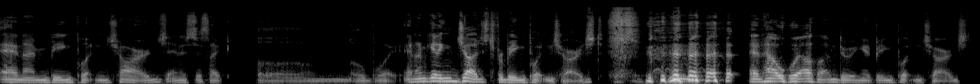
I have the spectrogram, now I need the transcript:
and I'm being put in charge, and it's just like, um, oh boy, and I'm getting judged for being put in charged, and how well I'm doing at being put in charge.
